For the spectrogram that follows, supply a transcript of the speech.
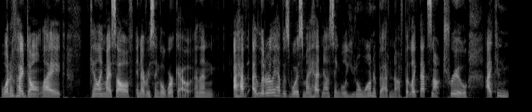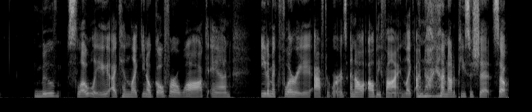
What if I don't like killing myself in every single workout? And then I have I literally have this voice in my head now saying, "Well, you don't want it bad enough." But like that's not true. I can move slowly. I can like, you know, go for a walk and eat a McFlurry afterwards and I'll I'll be fine. Like I'm not I'm not a piece of shit. So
